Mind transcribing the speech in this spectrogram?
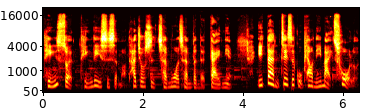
停损停利是什么？它就是沉没成本的概念。一旦这只股票你买错了，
